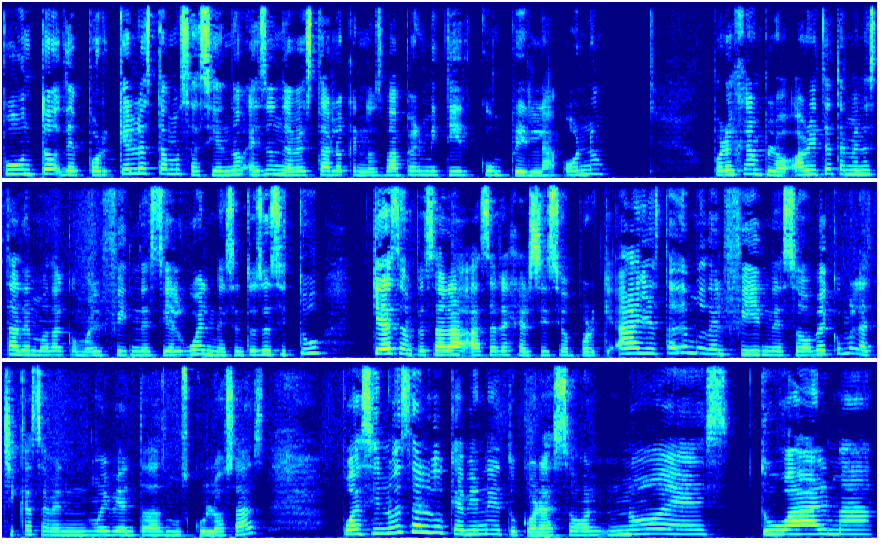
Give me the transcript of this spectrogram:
punto de por qué lo estamos haciendo es donde debe estar lo que nos va a permitir cumplirla o no. Por ejemplo, ahorita también está de moda como el fitness y el wellness, entonces si tú quieres empezar a hacer ejercicio porque, ay, está de moda el fitness o ve cómo las chicas se ven muy bien todas musculosas, pues si no es algo que viene de tu corazón, no es tu alma,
